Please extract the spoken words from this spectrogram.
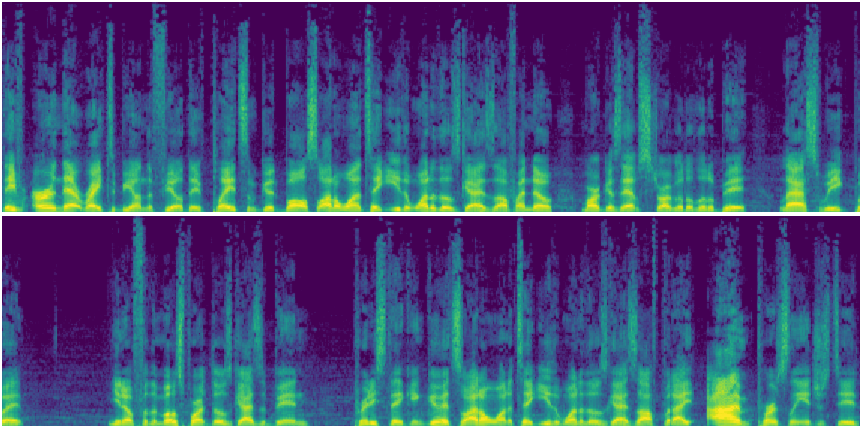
they've earned that right to be on the field. They've played some good ball, so I don't want to take either one of those guys off. I know Marcus Epps struggled a little bit last week, but you know, for the most part, those guys have been pretty stinking good. So I don't want to take either one of those guys off. But I, I'm personally interested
